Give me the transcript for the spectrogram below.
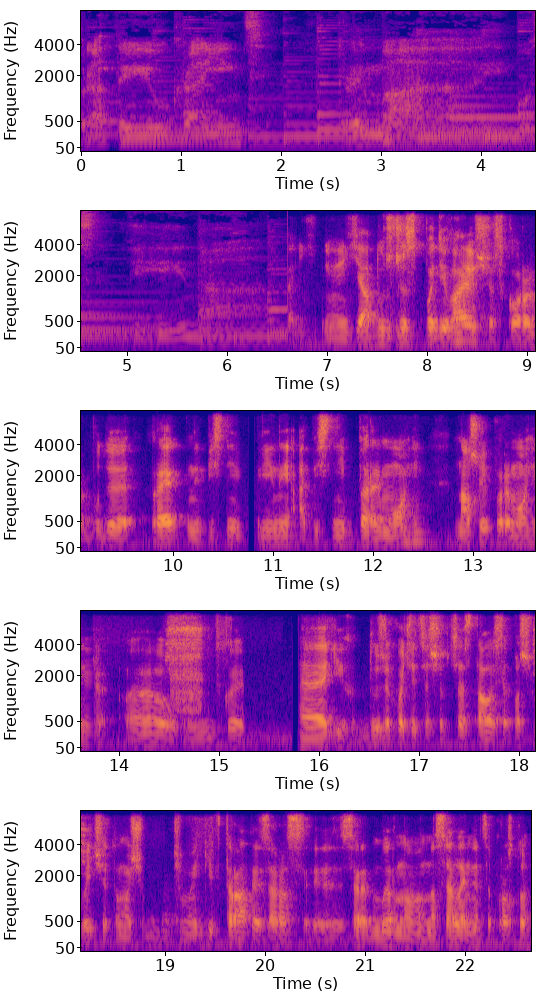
брати українці, тримаймось війна. Я дуже сподіваюся, що скоро буде проект не пісні війни, а пісні перемоги, нашої перемоги е, української. Е, і дуже хочеться, щоб це сталося пошвидше, тому що ми бачимо, які втрати зараз е, серед мирного населення. Це просто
